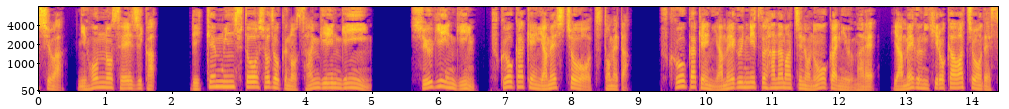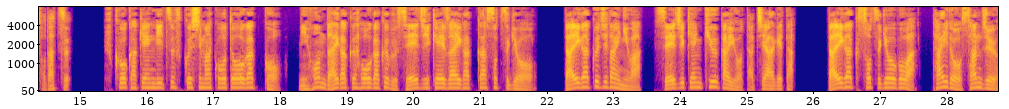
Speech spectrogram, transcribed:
氏は、日本の政治家。立憲民主党所属の参議院議員。衆議院議員、福岡県八女市長を務めた。福岡県八女郡立花町の農家に生まれ、八女郡広川町で育つ。福岡県立福島高等学校、日本大学法学部政治経済学科卒業。大学時代には政治研究会を立ち上げた。大学卒業後は、態道38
